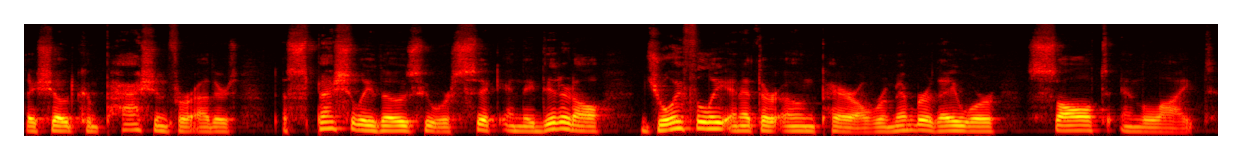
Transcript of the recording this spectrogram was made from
they showed compassion for others, especially those who were sick, and they did it all joyfully and at their own peril. Remember, they were salt and light.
